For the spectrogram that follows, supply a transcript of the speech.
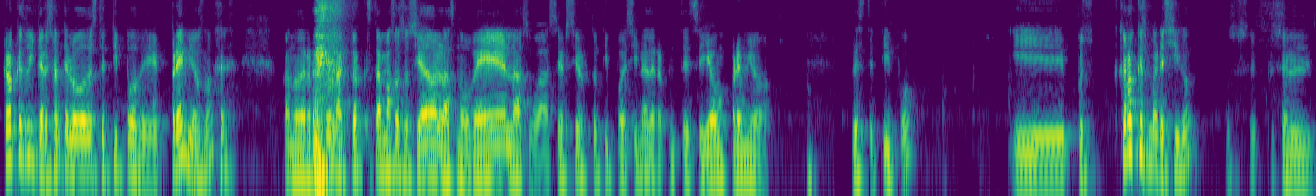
creo que es muy interesante luego de este tipo de premios, ¿no? Cuando de repente un actor que está más asociado a las novelas o a hacer cierto tipo de cine, de repente se lleva un premio de este tipo. Y pues creo que es merecido. Pues, pues el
